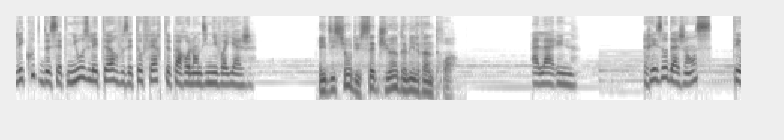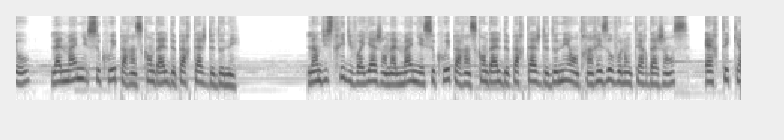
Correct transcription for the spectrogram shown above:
L'écoute de cette newsletter vous est offerte par Rolandini Voyage. Édition du 7 juin 2023. À la une. Réseau d'agences, Théo, l'Allemagne secouée par un scandale de partage de données. L'industrie du voyage en Allemagne est secouée par un scandale de partage de données entre un réseau volontaire d'agences, RTK,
